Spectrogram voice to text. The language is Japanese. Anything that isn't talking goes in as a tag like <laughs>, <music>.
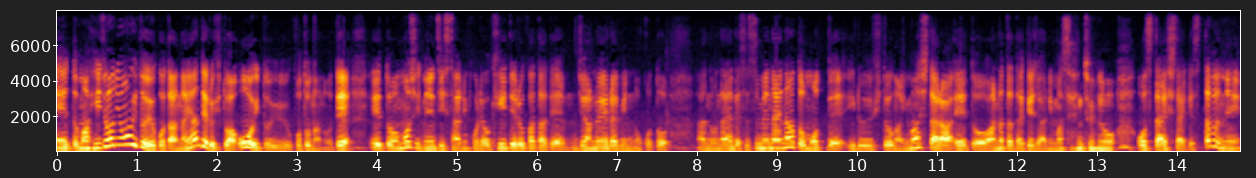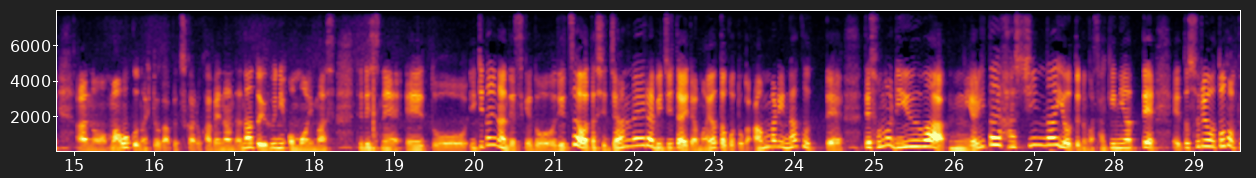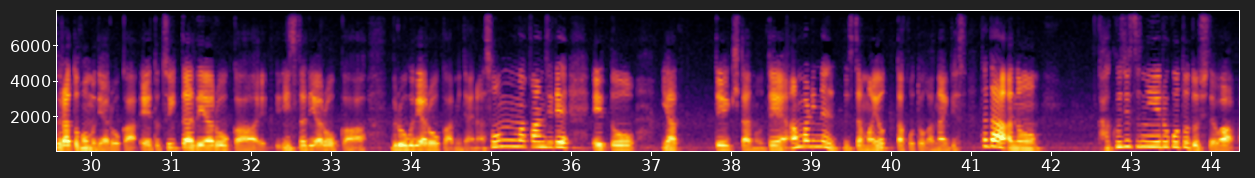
え、ー、と、まあ、非常に多いということは悩んでる人は多いということなので、え、ー、と、もしね、実際にこれを聞いてる方で、ジャンル選びのこと、あの、悩んで進めないなと思っている人がいましたら、え、ー、と、あなただけじゃありませんというのをお伝えしたいです。多分ね、あの、まあ、多くの人がぶつかる壁なんだなというふうに思います。でですね、えっ、と、いきなりなんですけど、実は私、ジャンル選び自体では迷ったことがあんまりなくって、で、その理由は、うん、やりたい発信内容っていうのが先にあって、えっ、と、それをどのプラットフォームでやろうか、え、ー、と、ツイッターでやろうか、インスタでやろうか、ブログでやろうか、みたいな、そんな感じで、えっ、ー、と、やってきたので、あんまりね、実は迷ったことがないです。ただ、あの、確実に言えることとしては、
